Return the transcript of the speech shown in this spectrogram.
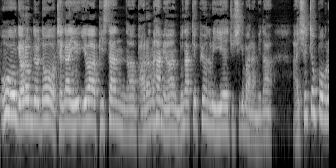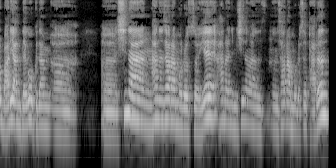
혹 여러분들도 제가 이와 비슷한 어, 발언을 하면 문학적 표현으로 이해해 주시기 바랍니다. 아, 실정법으로 말이 안 되고 그 다음 어, 어, 신앙하는 사람으로서의 하나님 신앙하는 사람으로서의 바른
